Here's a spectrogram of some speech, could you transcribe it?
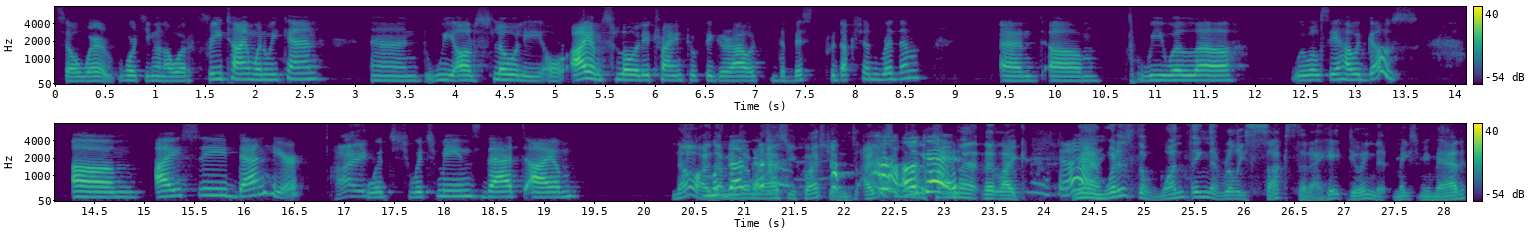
so we're working on our free time when we can and we are slowly or i am slowly trying to figure out the best production rhythm and um, we will uh, we will see how it goes um, i see dan here Hi. which which means that i am No, I, that means that? I'm going to ask you questions. I just wanted Okay. to comment that, like, yeah. man, what is the one thing that really sucks that I hate doing that makes me mad?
